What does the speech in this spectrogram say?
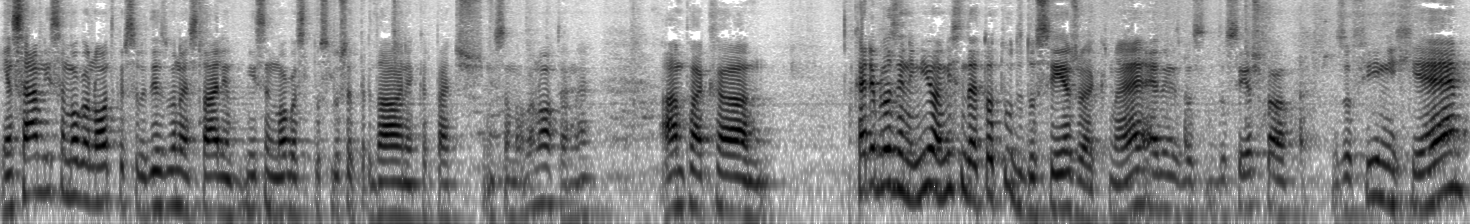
In sam nisem mogel not, ker so ljudje zunaj stali in nisem mogel poslušati predavanje, ker pač nisem mogel noter. Ne. Ampak, um, kar je bilo zanimivo, mislim, da je to tudi dosežek. Ne. Eden iz dos- dosežkov Zofinih je,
